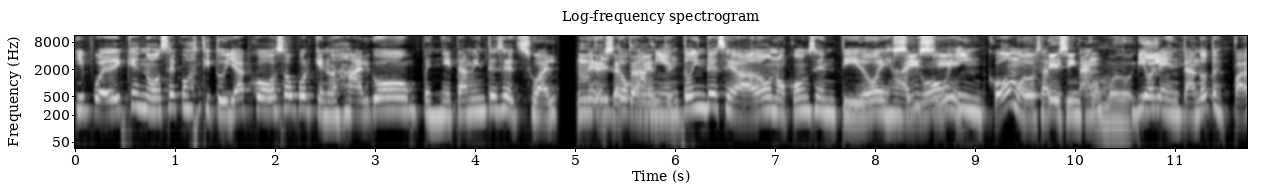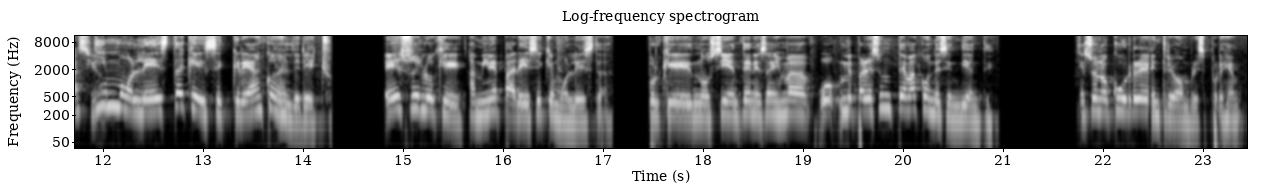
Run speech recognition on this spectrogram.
Y puede que no se constituya acoso porque no es algo pues netamente sexual, pero el tocamiento indeseado o no consentido es algo sí. incómodo, o sea, Es te están incómodo. Y- violentando tu espacio. Y molesta que se crean con el derecho. Eso es lo que a mí me parece que molesta. Porque no sienten esa misma... o me parece un tema condescendiente. Eso no ocurre entre hombres, por ejemplo.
